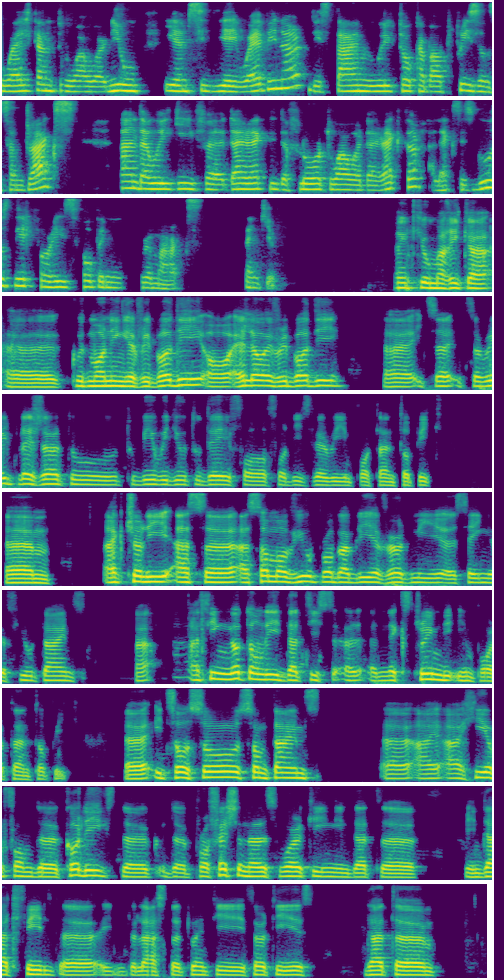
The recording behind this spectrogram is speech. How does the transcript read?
welcome to our new EMCDDA webinar. This time we will talk about prisons and drugs. And I will give uh, directly the floor to our director, Alexis Goosdeel, for his opening remarks. Thank you. Thank you, Marika. Uh, good morning, everybody, or hello, everybody. Uh, it's a it's a real pleasure to to be with you today for for this very important topic. Um, actually, as uh, as some of you probably have heard me uh, saying a few times, uh, I think not only that is a, an extremely important topic, uh, it's also sometimes uh, I, I, hear from the colleagues, the the professionals working in that in that field in the last 20, 30 years that um,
